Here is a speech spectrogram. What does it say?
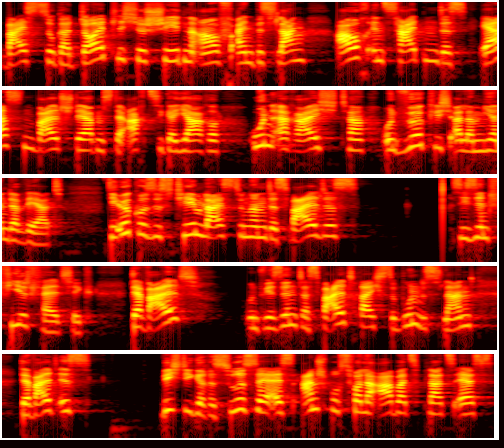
weist sogar deutliche Schäden auf. Ein bislang auch in Zeiten des ersten Waldsterbens der 80er Jahre unerreichter und wirklich alarmierender Wert. Die Ökosystemleistungen des Waldes, sie sind vielfältig. Der Wald, und wir sind das waldreichste Bundesland, der Wald ist wichtige Ressource, er ist anspruchsvoller Arbeitsplatz, er ist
